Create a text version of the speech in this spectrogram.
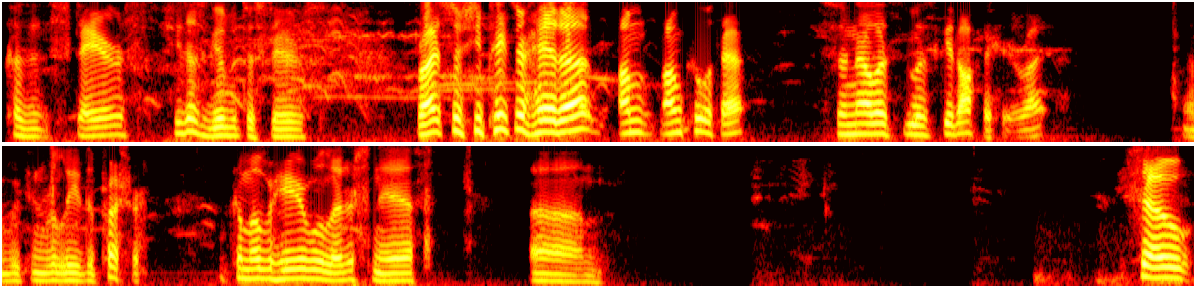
because it's stairs. She does good with the stairs, right? So she picks her head up. I'm I'm cool with that. So now let's let's get off of here, right? And we can relieve the pressure. We'll come over here. We'll let her sniff. Um, so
